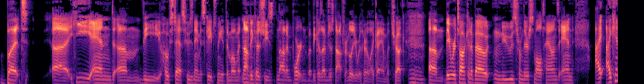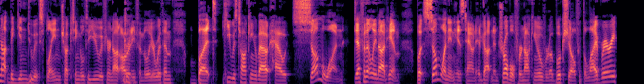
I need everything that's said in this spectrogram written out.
but uh, he and um, the hostess, whose name escapes me at the moment, not because she's not important, but because I'm just not familiar with her like I am with Chuck. Um, they were talking about news from their small towns, and I, I cannot begin to explain Chuck Tingle to you if you're not already familiar with him. But he was talking about how someone, definitely not him, but someone in his town had gotten in trouble for knocking over a bookshelf at the library,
